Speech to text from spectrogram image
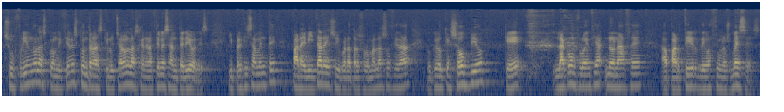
sufriendo las condiciones contra las que lucharon las generaciones anteriores. Y precisamente para evitar eso y para transformar la sociedad, yo creo que es obvio que la confluencia no nace a partir de hace unos meses,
